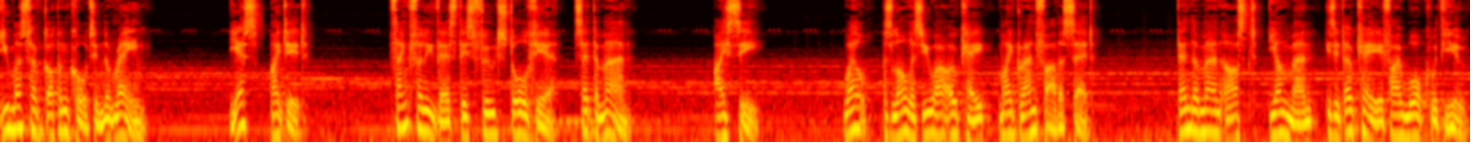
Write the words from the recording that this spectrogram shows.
You must have gotten caught in the rain. Yes, I did. Thankfully there's this food stall here, said the man. I see. Well, as long as you are okay, my grandfather said. Then the man asked, Young man, is it okay if I walk with you?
